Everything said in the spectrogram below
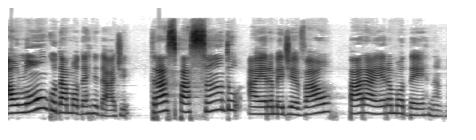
ao longo da modernidade, traspassando a era medieval para a era moderna.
